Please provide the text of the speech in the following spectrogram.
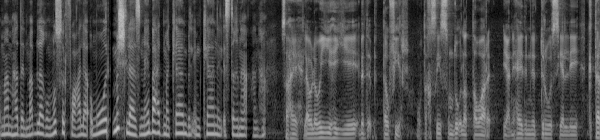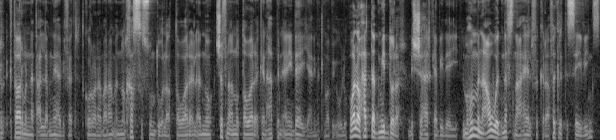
أمام هذا المبلغ ونصرفه على أمور مش لازمة بعد ما كان بالإمكان الاستغناء عنها. صحيح. الأولوية هي بدء بالتوفير وتخصيص صندوق للطوارئ. يعني هيدي من الدروس يلي كتر كتار منا تعلمناها بفترة كورونا مرام إنه نخصص صندوق للطوارئ لأنه شفنا إنه الطوارئ كان happen any day يعني مثل ما بيقولوا. ولو حتى ب 100 دولار بالشهر كبداية. المهم نعود نفسنا على هاي الفكرة فكرة ال savings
